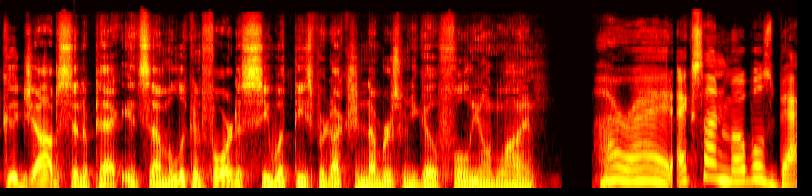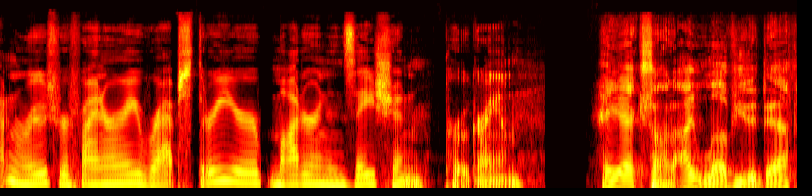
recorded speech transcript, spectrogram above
Good job, Sinopec. It's I'm looking forward to see what these production numbers when you go fully online. All right. ExxonMobil's Baton Rouge refinery wraps three year modernization program. Hey, Exxon, I love you to death.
